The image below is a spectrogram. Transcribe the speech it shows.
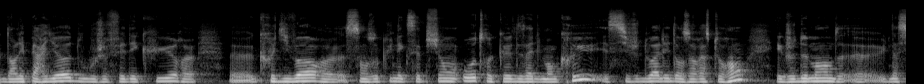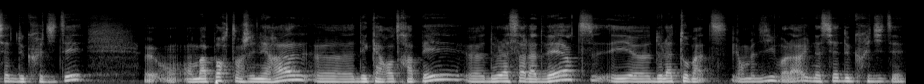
dans les périodes où je fais des cures crudivores sans aucune exception autre que des aliments crus, et si je dois aller dans un restaurant et que je demande une assiette de crudité, euh, on, m'apporte en général euh, des carottes râpées, euh, de la salade verte et de la tomate. Et on me dit, voilà, une assiette de crudité.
